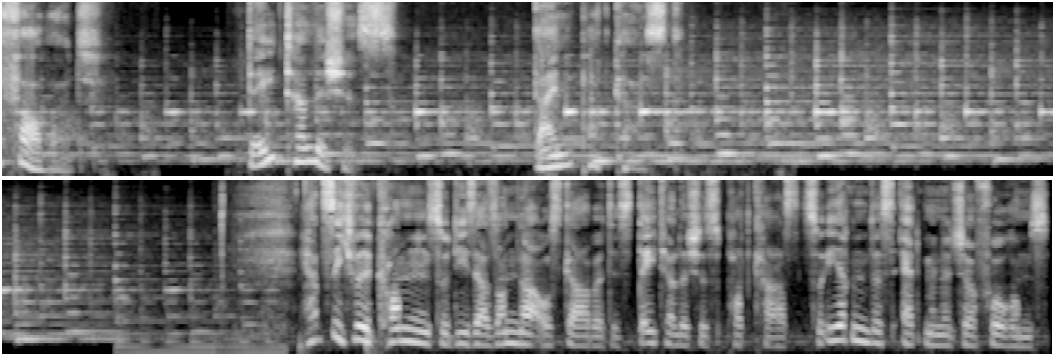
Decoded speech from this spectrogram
Forward. Datalicious. Dein Podcast. Herzlich willkommen zu dieser Sonderausgabe des Datalicious Podcasts zu Ehren des Ad Manager Forums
